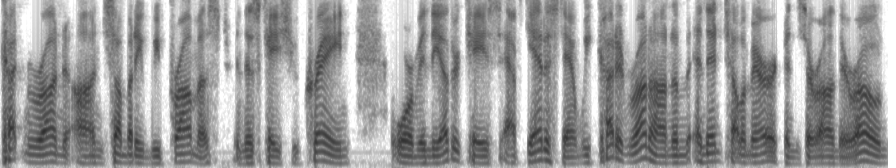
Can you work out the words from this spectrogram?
cut and run on somebody we promised, in this case, Ukraine, or in the other case, Afghanistan. We cut and run on them and then tell Americans they're on their own.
